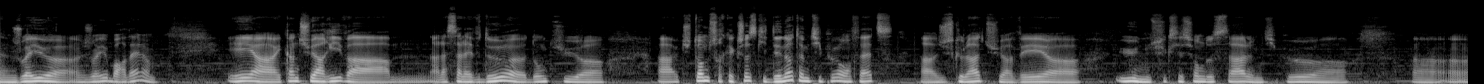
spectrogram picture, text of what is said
un joyeux un joyeux bordel. Euh, et, quand tu arrives à, la salle F2, euh, donc tu, euh, tu tombes sur quelque chose qui dénote un petit peu en fait. Jusque-là, tu avais eu une succession de salles un petit peu, un,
